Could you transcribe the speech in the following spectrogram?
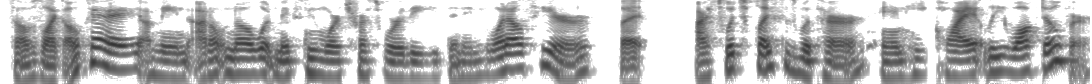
So I was like, okay, I mean, I don't know what makes me more trustworthy than anyone else here, but I switched places with her, and he quietly walked over.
